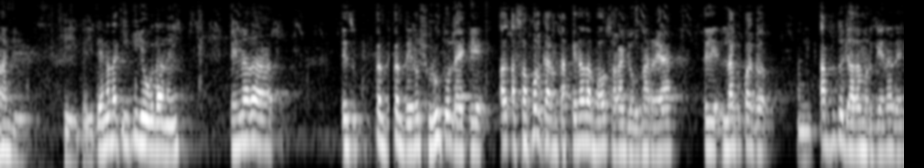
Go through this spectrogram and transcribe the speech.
ਹਾਂਜੀ। ਠੀਕ ਹੈ ਜੀ। ਤੇ ਇਹਨਾਂ ਦਾ ਕੀ ਕੀ ਯੋਗਦਾਨ ਹੈ ਜੀ? ਇਹਨਾਂ ਦਾ ਇਸ ਧੰਦੇ ਧੰਦੇ ਨੂੰ ਸ਼ੁਰੂ ਤੋਂ ਲੈ ਕੇ ਅ- ਅਸਫਲ ਕਰਨ ਤੱਕ ਇਹਨਾਂ ਦਾ ਬਹੁਤ ਸਾਰਾ ਯੋਗਦਾਨ ਰਿਹਾ ਤੇ ਲਗਭਗ ਹਾਂਜੀ। ਅੱਧ ਤੋਂ ਜ਼ਿਆਦਾ ਮੁਰਗੇ ਇਹਨਾਂ ਦੇ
